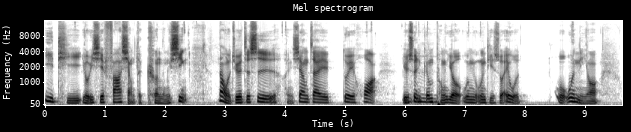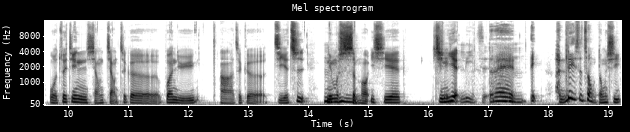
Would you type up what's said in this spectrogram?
议题有一些发想的可能性。那我觉得这是很像在对话。比如说，你跟朋友问个问题，说：“哎，我我问你哦，我最近想讲这个关于啊这个节制，你有没有什么一些经验例子？对不对？哎，很类似这种东西。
